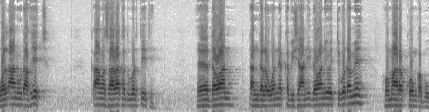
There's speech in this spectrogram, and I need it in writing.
wal aanuudhaaf jecha qaama saalaa ka dubartiitiin dawaan dhangala'oowwanni akka bishaanii dawaan yoo itti godhame homaa rakkoon qabu.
